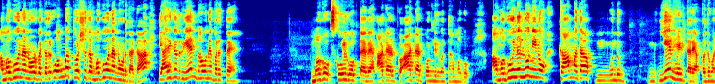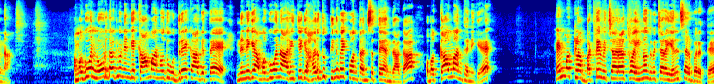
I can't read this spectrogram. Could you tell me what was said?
ಆ ಮಗುವನ್ನ ನೋಡ್ಬೇಕಾದ್ರೆ ಒಂಬತ್ತು ವರ್ಷದ ಮಗುವನ್ನ ನೋಡಿದಾಗ ಯಾರಿಗಾದ್ರೂ ಏನು ಭಾವನೆ ಬರುತ್ತೆ? ಮಗು ಸ್ಕೂಲ್ಗೆ ಹೋಗ್ತಾ ಇದೆ, ಆಟ ಆಡ್ಕೊ, ಆಟ ಆಡ್ಕೊಂಡಿರುವಂತಹ ಮಗು. ಆ ಮಗುವಿನಲ್ಲೂ ನೀನು ಕಾಮದ ಒಂದು, ಏನು ಹೇಳ್ತಾರೆ ಆ ಪದವನ್ನು? ಆ ಮಗುವನ್ನು ನೋಡಿದಾಗ್ಲೂ ನಿನಗೆ ಕಾಮ ಅನ್ನೋದು ಉದ್ರೇಕ ಆಗುತ್ತೆ. ನಿನಗೆ ಆ ಮಗುವನ್ನ ಆ ರೀತಿಯಾಗಿ ಹರಿದು ತಿನ್ನಬೇಕು ಅಂತ ಅನ್ಸುತ್ತೆ ಅಂದಾಗ, ಒಬ್ಬ ಕಾಮ ಅಂಧನಿಗೆ ಹೆಣ್ಮಕ್ಳ ಬಟ್ಟೆ ವಿಚಾರ ಅಥವಾ ಇನ್ನೊಂದು ವಿಚಾರ ಎಲ್ಲಿ ಸರ್ ಬರುತ್ತೆ?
